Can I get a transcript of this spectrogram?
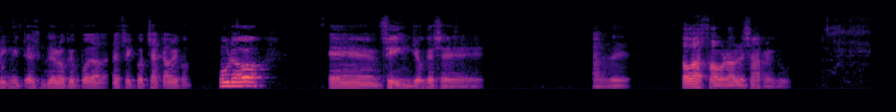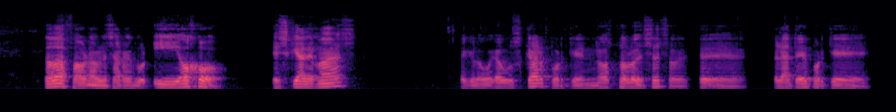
límites de lo que pueda dar ese coche, acabe con el muro. En fin, yo qué sé. Todas favorables a Red Bull. Todas favorables a Red Bull. Y ojo, es que además, que lo voy a buscar porque no solo es eso. eh, espérate, porque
